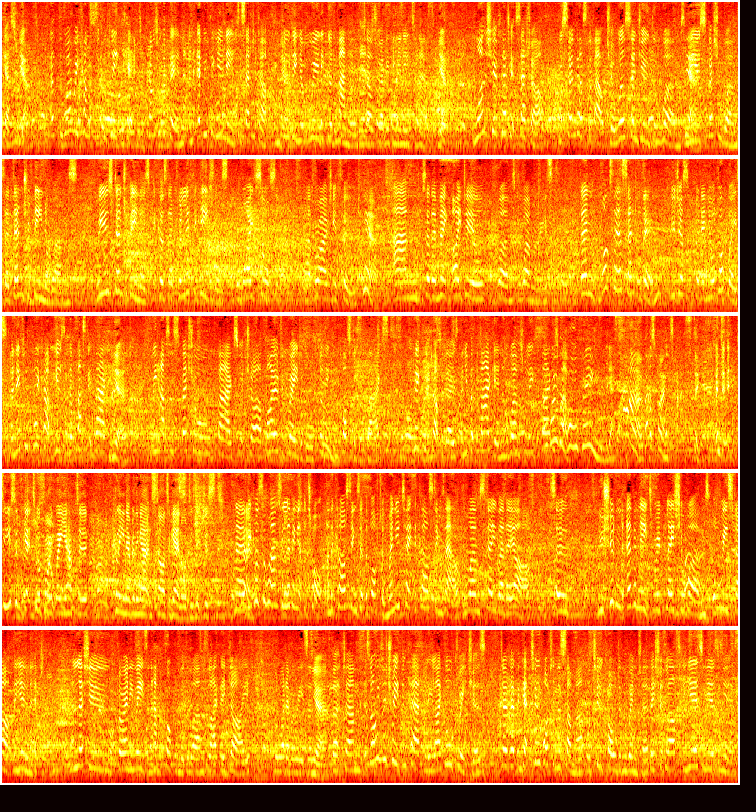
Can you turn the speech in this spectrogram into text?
Yes, Yeah. Uh, the wormery comes as a complete kit. It comes with a bin and everything you need to set it up, including a really good manual that tells you everything you need to know. Yeah. Once you've got it set up, you send us the voucher. We'll send you the worms. Yeah. We use special worms. They're Dendrobaena worms. We use Dendrobaenas because they're prolific eaters of a wide source of uh, variety of food Yeah. and so they make ideal worms for wormeries. Then once they're settled in, you just put in your dog waste. And if you pick up using the plastic bag method, Yeah. We have some special bags which are biodegradable, fully hmm. compostable bags. Pick it up with those, and you put the bag in, and the worms will eat the bag Oh, as the whole thing. Yes. Wow, that's fantastic. And do, do you sort of get to a point where you have to clean everything out and start again, or does it just? No, because the worms are living at the top and the castings at the bottom. When you take the castings out, the worms stay where they are. So you shouldn't ever need to replace your worms or restart the unit unless you, for any reason, have a problem with the worms, like they die for whatever reason. Yeah. But um, as long as you treat them carefully, like all creatures, don't let them get too hot in the summer or too cold in the winter. They should last for years and years and years.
